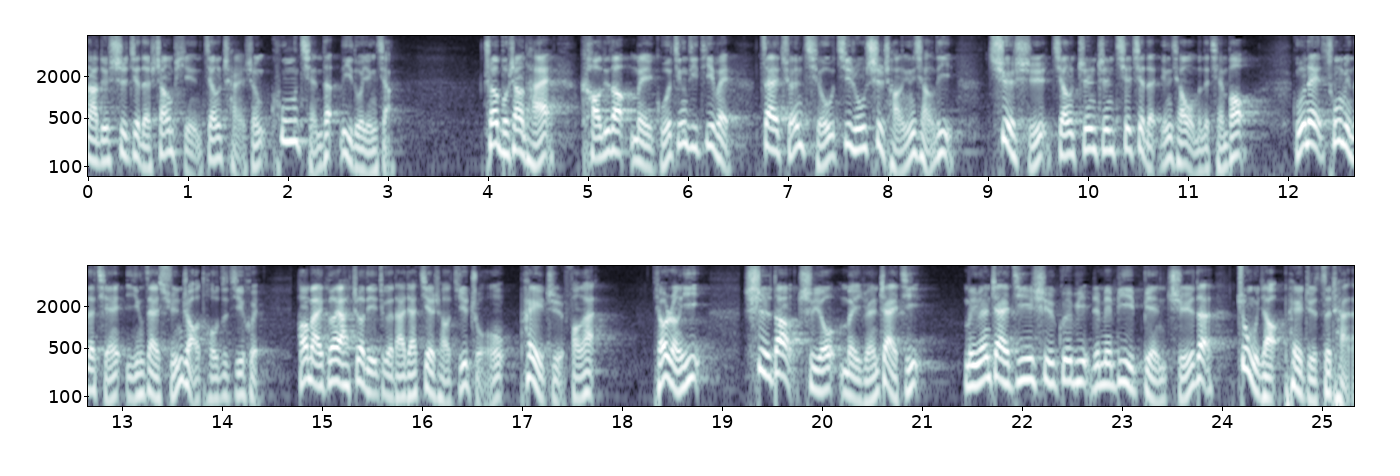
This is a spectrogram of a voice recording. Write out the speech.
那对世界的商品将产生空前的利多影响。川普上台，考虑到美国经济地位在全球金融市场影响力，确实将真真切切地影响我们的钱包。国内聪明的钱已经在寻找投资机会。好，买哥呀，这里就给大家介绍几种配置方案。调整一：适当持有美元债基。美元债基是规避人民币贬值的重要配置资产，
